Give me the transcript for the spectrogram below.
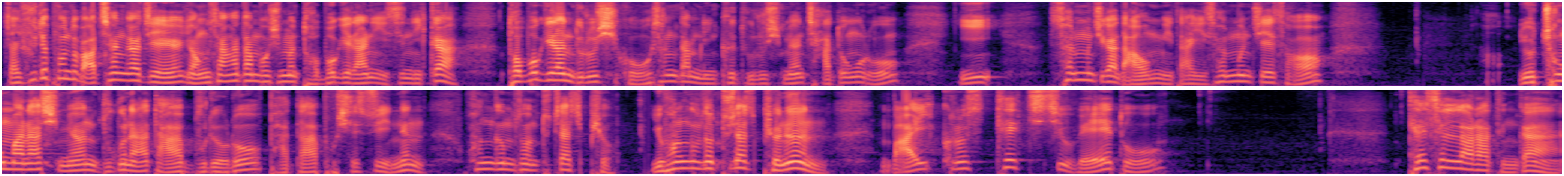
자 휴대폰도 마찬가지예요. 영상 하단 보시면 더보기란이 있으니까 더보기란 누르시고 상담 링크 누르시면 자동으로 이 설문지가 나옵니다. 이 설문지에서 요청만 하시면 누구나 다 무료로 받아 보실 수 있는 황금손 투자 지표. 이 황금손 투자 지표는 마이크로 스트레치지 외에도 테슬라라든가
